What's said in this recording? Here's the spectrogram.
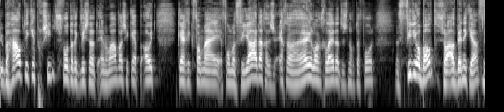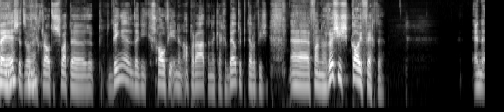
überhaupt die ik heb gezien, dus voordat ik wist dat het MMA was. Ik heb ooit, kreeg ik van mij, voor mijn verjaardag, dat is echt al heel lang geleden, dat is nog daarvoor, een videoband. Zo oud ben ik, ja. VS, dat was een grote zwarte dingen. dat Die schoof je in een apparaat en dan krijg je beeld op je televisie. eh, van Russisch kooivechten. En eh,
